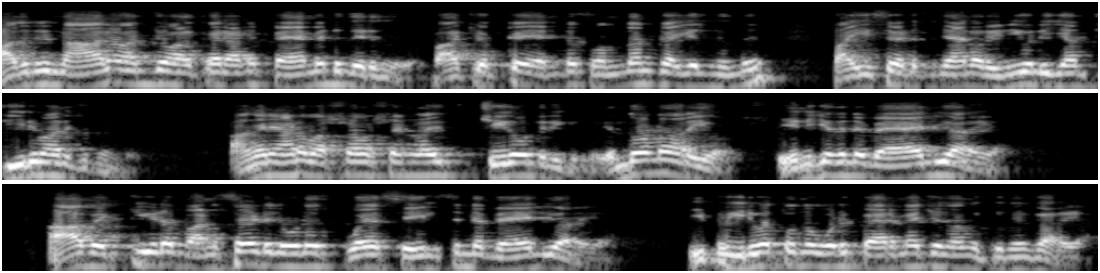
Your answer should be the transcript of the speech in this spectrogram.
അതിൽ നാലോ അഞ്ചോ ആൾക്കാരാണ് പേയ്മെന്റ് തരുന്നത്. ബാക്കിയൊക്കെ എന്റെ സ്വന്തം കയ്യിൽ നിന്ന് പൈസ എടുത്ത് ഞാൻ റിന്യൂവൽ ചെയ്യാൻ തീരുമാനിച്ചിട്ടുണ്ട്. അങ്ങനെയാണ് വർഷവർഷങ്ങളായി ചെയ്തുകൊണ്ടിരിക്കുന്നത്. എന്തുകൊണ്ടാണ് അറിയോ? എനിക്കതിന്റെ വാല്യൂ അറിയാം. ആ വ്യക്തിയുടെ വൺ സൈഡിലൂടെ പോയ സെയിൽസിന്റെ വാല്യൂ അറിയാം. ഇപ്പൊ ഇരുപത്തൊന്ന് കോടി പേരമേച്ച് നിൽക്കുന്നതെന്ന് അറിയാം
